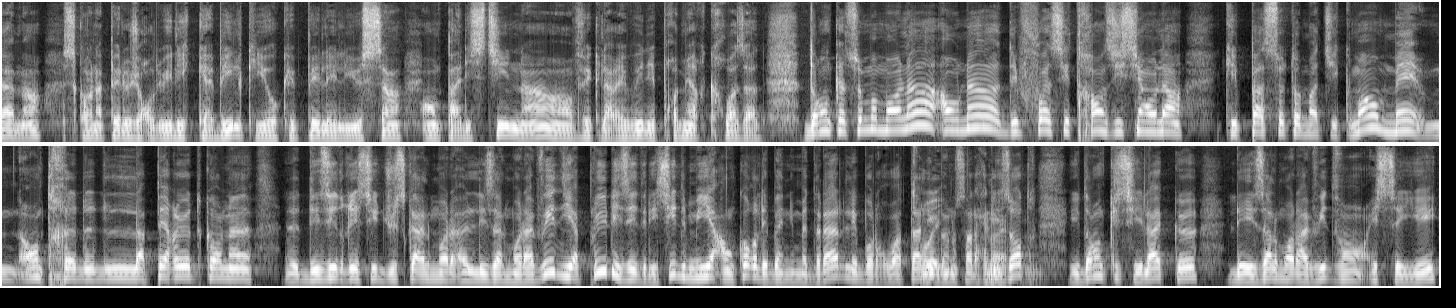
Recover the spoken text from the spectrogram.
hein, ce qu'on appelle aujourd'hui les Kabyles, qui occupaient les lieux saints en Palestine, hein, avec l'arrivée des premières croisades. Donc à ce moment-là, on a des fois ces transitions-là qui passent automatiquement, mais entre la période qu'on a des Idrissides jusqu'à les Almoravides, il n'y a plus les Idrissides, mais il y a encore les Bani Madrar, les Borwata, les et les autres. Et donc c'est là que les Almoravides vont essayer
